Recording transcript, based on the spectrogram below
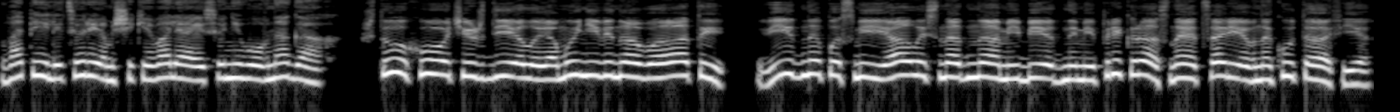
Вопили тюремщики, валяясь у него в ногах. «Что хочешь, делай, а мы не виноваты!» Видно, посмеялась над нами, бедными, прекрасная царевна Кутафья.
